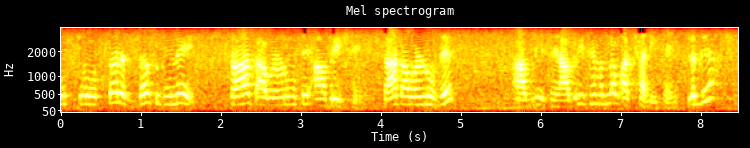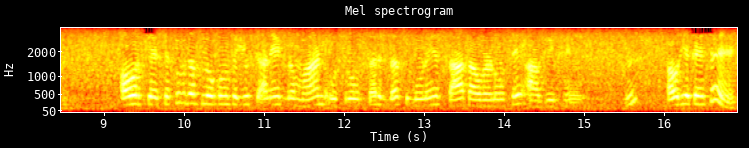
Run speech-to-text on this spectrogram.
उत्तरोत्तर दस गुने सात आवरणों से आवृत है। सात आवरणों से आवृत है। आवृत है मतलब आच्छादित है। लग गया? और चतुर्दश लोगों से युक्त अनेक ब्रह्मांड उत्तरोत्तर दस गुणे सात आवरणों से आवृत है। हम्म? और ये कैसे हैं?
